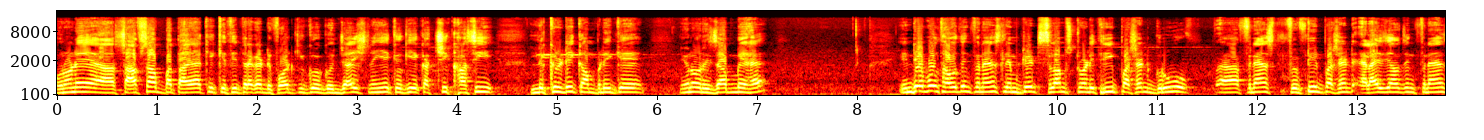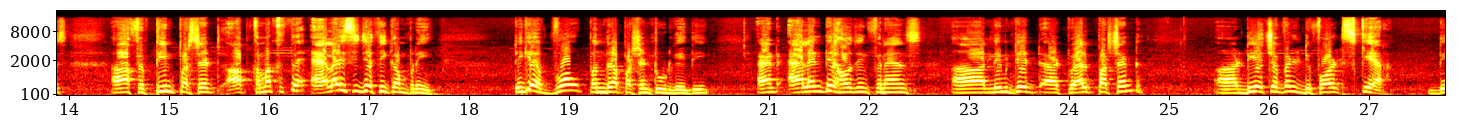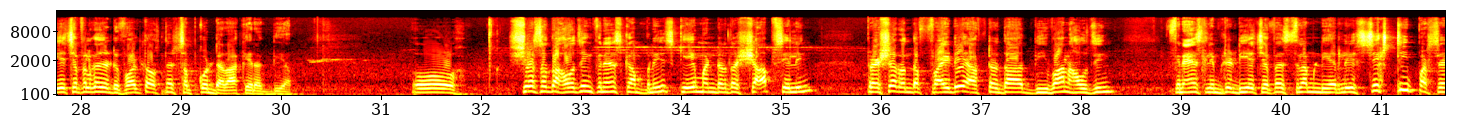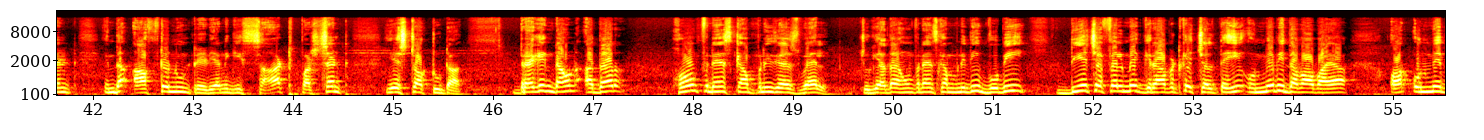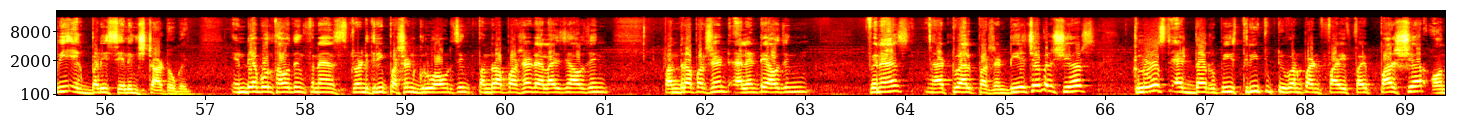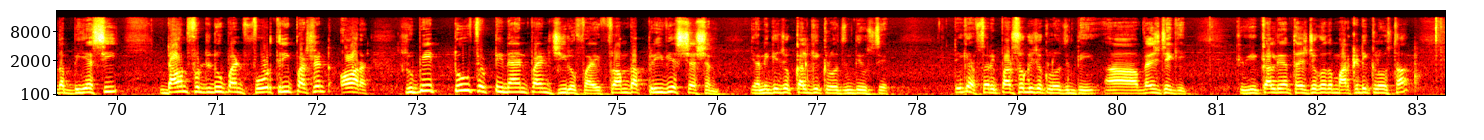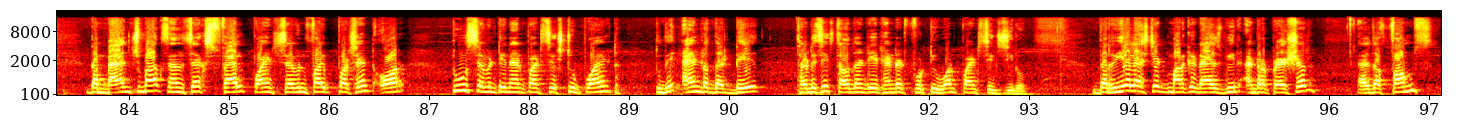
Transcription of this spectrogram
उन्होंने साफ़ साफ़ बताया कि किसी तरह का डिफ़ॉल्ट की कोई गुंजाइश नहीं है, क्योंकि एक अच्छी खासी लिक्विडिटी कंपनी के यू नो रिज़र्व में है। Indiabulls housing finance limited slumps 23 percent Gruh finance 15 percent L housing finance 15 percent. आप समझ सकते हैं, एलआईसी जैसी कंपनी, ठीक है, वो 15 परसेंट टूट गई थी। And L N T housing finance limited twelve percent D H F L default scare. D H F L का जो डिफ़ॉल्ट था, उसने सबको डरा के रख दिया। ओ shares of the housing finance companies came under the sharp selling pressure on the Friday after the Dewan housing finance limited D H F S slump nearly sixty percent in the afternoon trade यानी कि साठ परसेंट ये stock टूटा। Dragging down other home finance companies as well चूँकि other home finance company थी, वो भी डी एच एफ़ एल में गिरावट के चलते ही उनमें भी दबाव आया और उनमें भी एक बड़ी सेलिंग स्टार्ट हो गई। Indiabulls housing finance 23 percent Gruh housing 15 percent L housing 15 percent L housing finance 12 percent D H F L shares close at the rupees three fifty one point five five per share on the B S C down forty two point four three percent और rupee two fifty nine point zero five from the previous session यानी कि जो कल की closing थी उससे। ठीक है? सॉरी परसों की जो क्लोजिंग थी वेंसडे की। क्योंकि कल या थर्सडे को तो मार्केट ही क्लोज था। The benchmark Sensex fell point seven five percent और two seventy nine point six two point two the end of the day thirty six thousand eight hundred forty one point six zero the real estate market has been under pressure as the firms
